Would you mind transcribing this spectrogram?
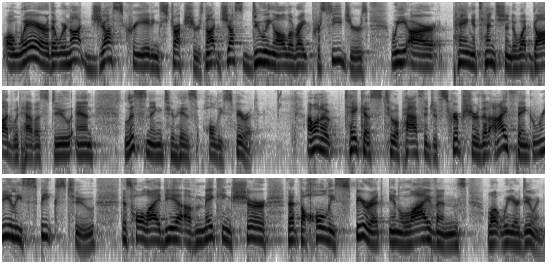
aware that we're not just creating structures, not just doing all the right procedures. We are paying attention to what God would have us do and listening to His Holy Spirit. I want to take us to a passage of scripture that I think really speaks to this whole idea of making sure that the Holy Spirit enlivens what we are doing.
